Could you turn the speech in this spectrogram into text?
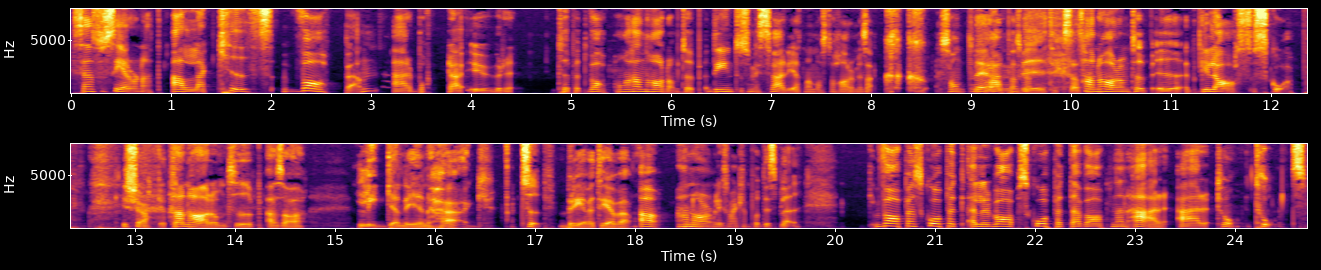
Sen så ser hon att alla Keiths vapen är borta ur typ ett vapen. Och han har dem typ, det är ju inte som i Sverige att man måste ha dem i så här, sånt Nej, han, vapenskåp. Han har dem typ i ett glasskåp i köket. Han har dem typ alltså, liggande i en hög. Typ. Bredvid tvn. Ja, han har dem liksom verkligen på display. Vapenskåpet, eller va- skåpet där vapnen är, är Tomt. tomt.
